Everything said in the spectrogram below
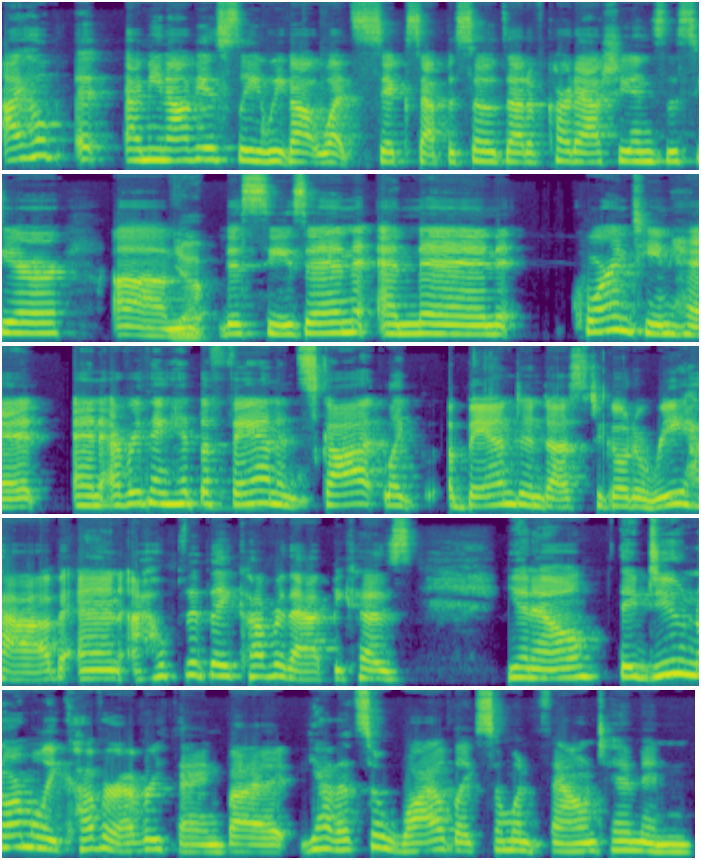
I hope. Uh, I mean, obviously, we got what six episodes out of Kardashians this year, um, yep. this season, and then quarantine hit and everything hit the fan and Scott like abandoned us to go to rehab and I hope that they cover that because you know, they do normally cover everything, but yeah, that's so wild. Like someone found him in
